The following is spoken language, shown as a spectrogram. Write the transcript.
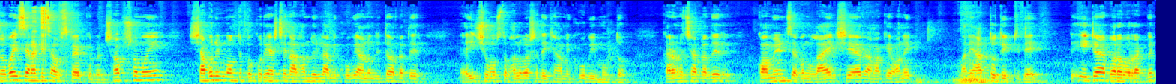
সবাই চ্যানেলটি সাবস্ক্রাইব করবেন। সব সময় সাবলীন মন্তব্য করে আসছেন, আলহামদুলিল্লাহ আমি খুবই আনন্দিত। আপনাদের এই সমস্ত ভালোবাসা দেখে আমি খুবই মুগ্ধ। কারণ হচ্ছে আপনাদের কমেন্টস এবং লাইক শেয়ার আমাকে অনেক মানে আত্মতৃপ্তি দেয়। তো এইটা বরাবর রাখবেন,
